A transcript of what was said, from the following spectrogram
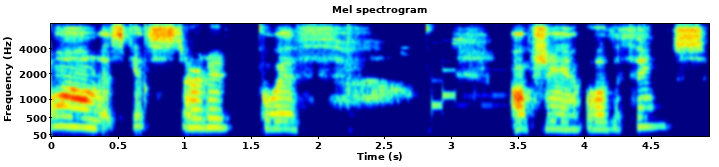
Well, let's get started with optioning up all the things.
